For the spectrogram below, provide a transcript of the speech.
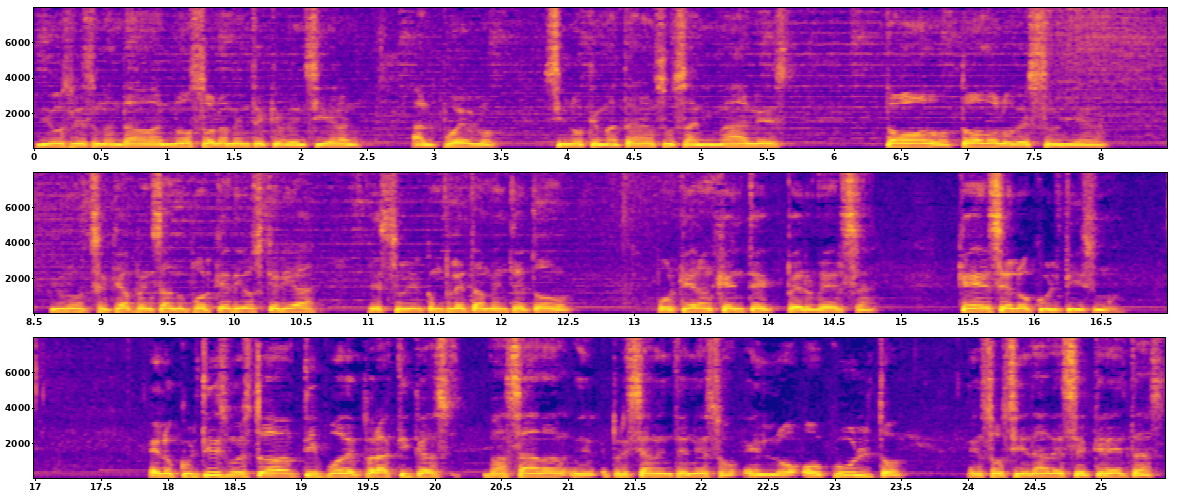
Dios les mandaba no solamente que vencieran al pueblo, sino que mataran sus animales, todo, todo lo destruían. Y uno se queda pensando, ¿por qué Dios quería destruir completamente todo? Porque eran gente perversa. ¿Qué es el ocultismo? El ocultismo es todo tipo de prácticas basadas precisamente en eso, en lo oculto, en sociedades secretas,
